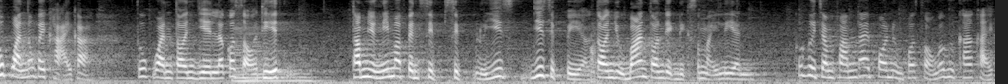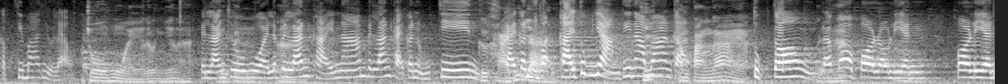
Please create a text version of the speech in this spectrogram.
ทุกวันต้องไปขายค่ะ ทุกวันตอนเย็นแล้วก็เสาร์อาทิตย์ทำอย่างนี้มาเป็น 10 10 หรือ 20 20ปีอะตอนอยู่บ้านตอนเด็กๆสมัยเรียน ก็คือจำฟาร์มได้ป .1 ป .2 ก็คือค้าขายกับที่บ้านอยู่แล้ว โชว์หวยอะไรอย่างเงี้ยเหรอฮะเป็นร้านโชว์หวยแล้วเป็นร้านขายน้ำเป็นร้านขายขนมจีนคือขายขนมทุกอย่าง ขายทุกอย่างที่หน้าที่บ้านค่ะทำตังค์ได้อะถูกต้องนะฮะแล้วก็พอเราเรียนพอเรียน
